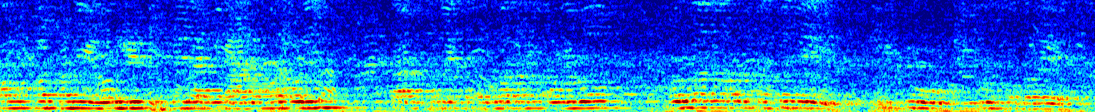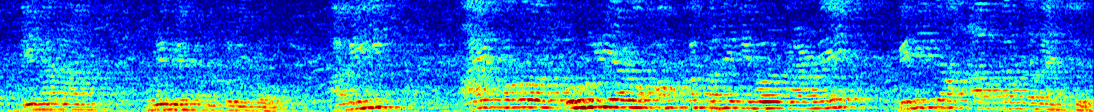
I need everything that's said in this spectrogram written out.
সংশোধনী উৰুলি ধুলি আমি আৰম্ভ কৰিম তাৰপিছতে সৰুবাদন কৰিব সৰুবাদনৰ পিছতে শিশু শিশুসকলে দিহানাম পৰিৱেশন কৰিব আমি আইসকলক উৰুলি আৰু সংশোধনী দিবৰ কাৰণে বিনীত আহ্বান জনাইছোঁ।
